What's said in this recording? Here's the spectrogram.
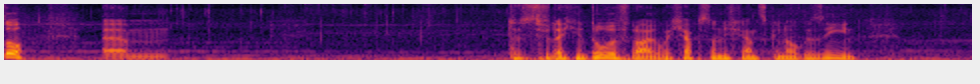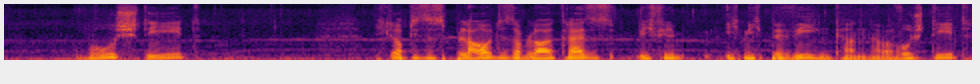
Achso. Ähm. Das ist vielleicht eine doofe Frage, aber ich habe es noch nicht ganz genau gesehen. Wo steht. Ich glaube, dieses Blau, dieser blaue Kreis ist, wie viel ich mich bewegen kann. Aber wo steht.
